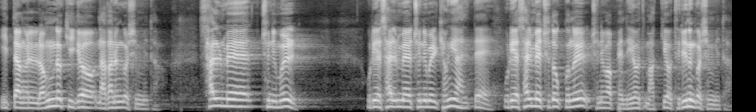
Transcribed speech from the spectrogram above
이 땅을 넉넉히 이겨 나가는 것입니다. 삶의 주님을 우리의 삶의 주님을 경외할 때 우리의 삶의 주도권을 주님 앞에 내어 맡겨 드리는 것입니다.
